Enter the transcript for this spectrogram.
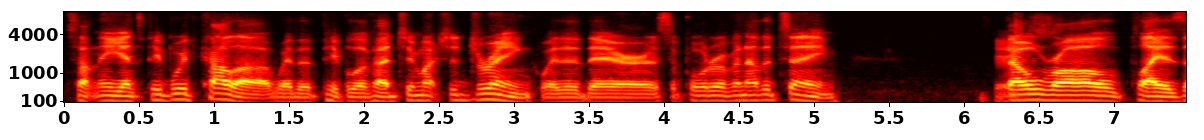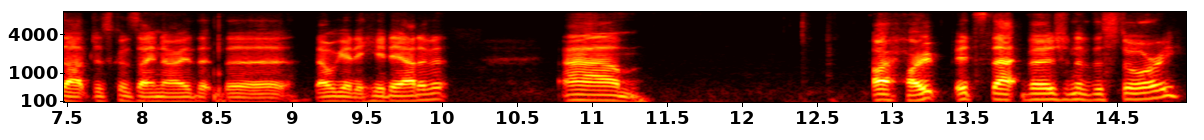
something against people with color, whether people have had too much to drink, whether they're a supporter of another team. Yes. They'll roll players up just because they know that the they'll get a hit out of it. Um, I hope it's that version of the story.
